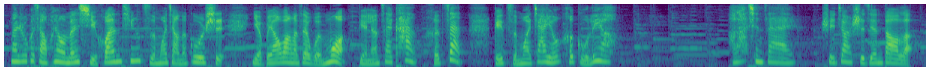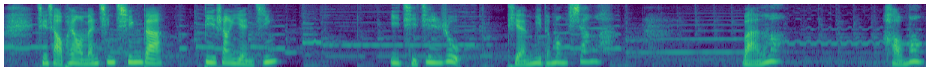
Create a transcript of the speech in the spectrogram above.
那如果小朋友们喜欢听子墨讲的故事，也不要忘了在文末点亮再看和赞，给子墨加油和鼓励哦。好啦，现在睡觉时间到了，请小朋友们轻轻的闭上眼睛，一起进入甜蜜的梦乡了。完了，好梦。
